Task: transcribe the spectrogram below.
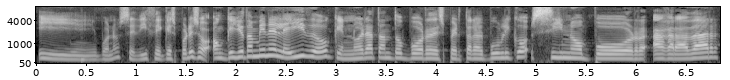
Y bueno, se dice que es por eso. Aunque yo también he leído que no era tanto por despertar al público, sino por agradar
